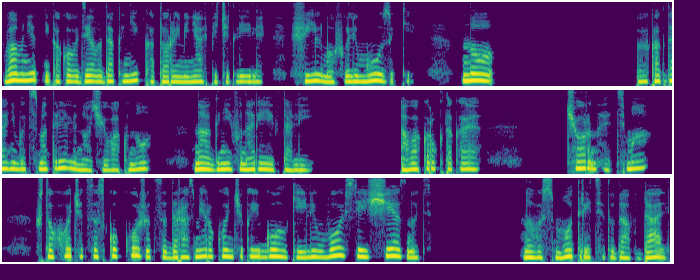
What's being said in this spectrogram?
Вам нет никакого дела до книг, которые меня впечатлили, фильмов или музыки. Но вы когда-нибудь смотрели ночью в окно на огни фонарей вдали? А вокруг такая черная тьма, что хочется скукожиться до размера кончика иголки или вовсе исчезнуть. Но вы смотрите туда вдаль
